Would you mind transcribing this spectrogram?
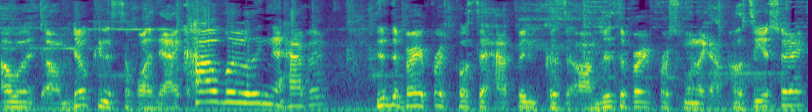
Uh, with um, Dokkan and stuff like that. I kind of literally think that happened. This is the very first post that happened because um, this is the very first one that got posted yesterday.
